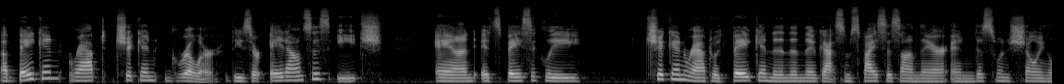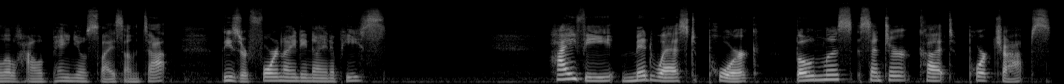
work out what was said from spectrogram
A bacon wrapped chicken griller. These are 8 ounces each, and it's basically chicken wrapped with bacon, and then they've got some spices on there. And this one's showing a little jalapeno slice on the top. These are $4.99 a piece. Hy-Vee Midwest Pork Boneless Center Cut Pork Chops.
